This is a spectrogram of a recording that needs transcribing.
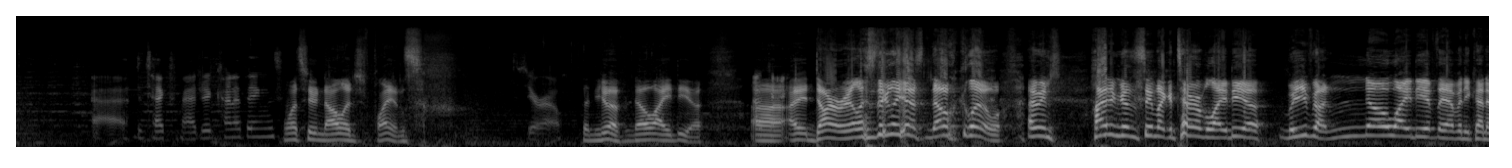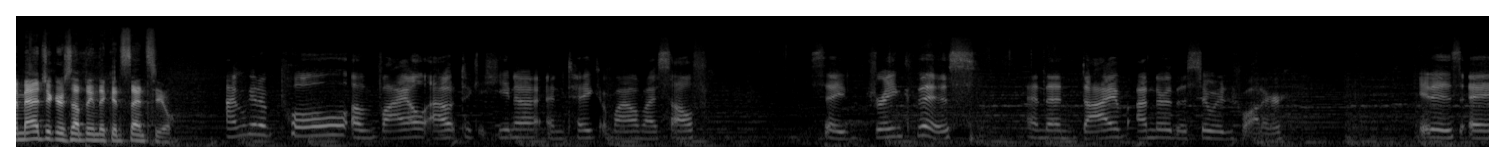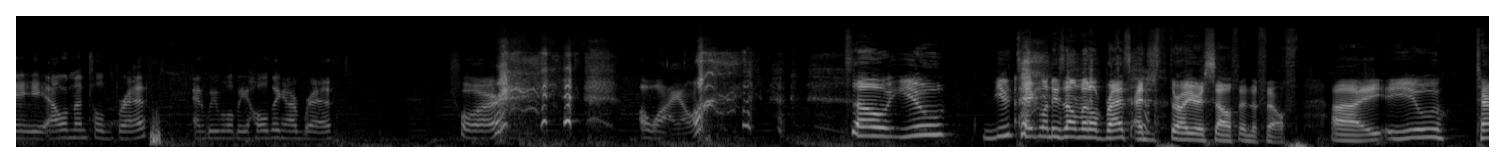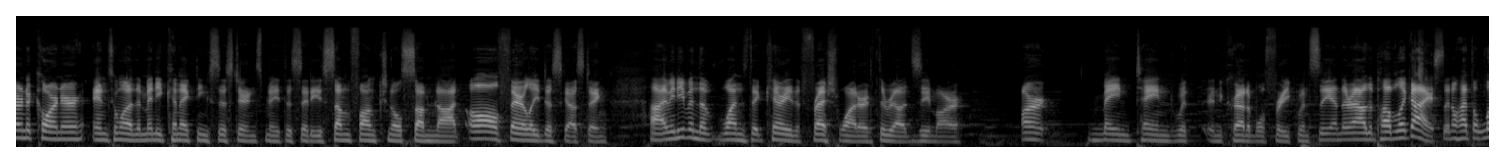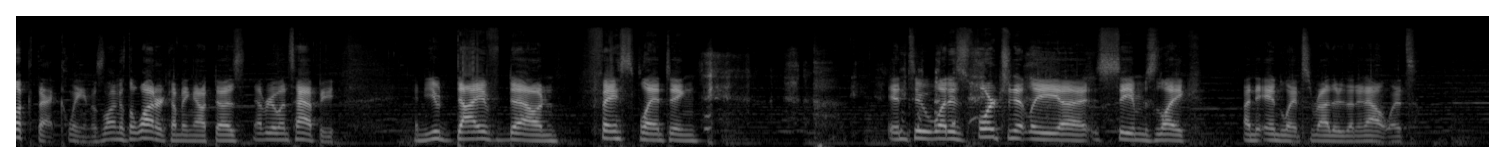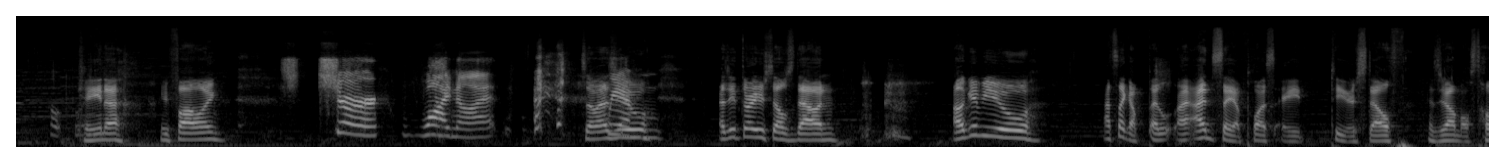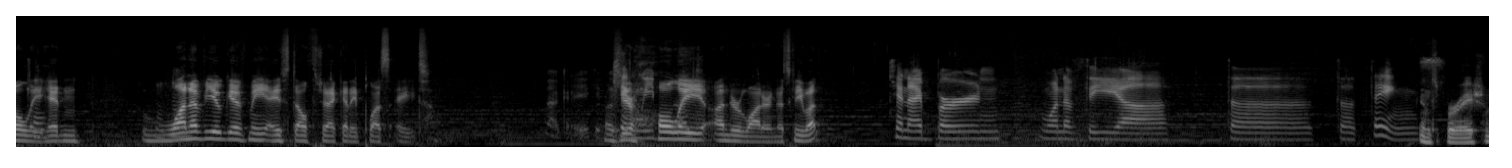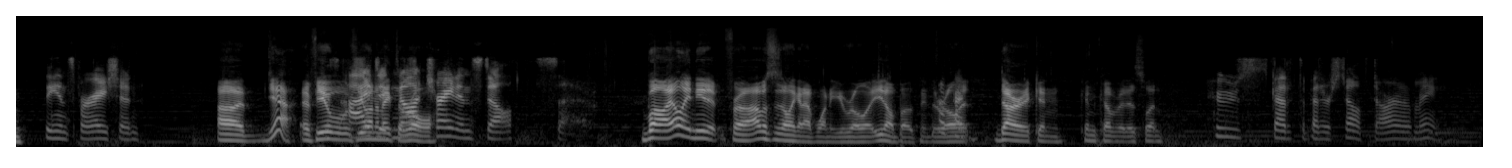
uh, detect magic kind of things? what's your knowledge planes? Zero. then you have no idea. Uh, I mean, Dara realistically has no clue. I mean, hiding doesn't seem like a terrible idea, but you've got no idea if they have any kind of magic or something that could sense you. I'm gonna pull a vial out to Kahina and take a vial myself. Say, drink this, and then dive under the sewage water. It is a elemental breath, and we will be holding our breath for a while. So you you take one of these elemental breaths and just throw yourself in the filth. Uh, you turn a corner into one of the many connecting cisterns beneath the city. Some functional, some not. All fairly disgusting. Uh, I mean, even the ones that carry the fresh water throughout Zimar aren't maintained with incredible frequency, and they're out of the public eye, so they don't have to look that clean. As long as the water coming out does, everyone's happy. And you dive down, face planting into what is fortunately uh, seems like an inlet rather than an outlet. Kana, you following? Sure, why not? So as we you have as you throw yourselves down, I'll give you that's like a I'd say a plus eight to your stealth because you're almost wholly Okay. hidden. One of you give me a stealth check at a plus eight. okay, you can. Can you're we, wholly underwater in this. Can you what? Can I burn one of the uh the the things? Inspiration. the inspiration. Uh, yeah. If you if you want to make the roll. I did not roll. train in stealth, so Well, I only need it for. I was just only gonna have one of you roll it. You don't both need to roll Okay. it. Dara can can cover this one. who's got the better stealth, Dara or me?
